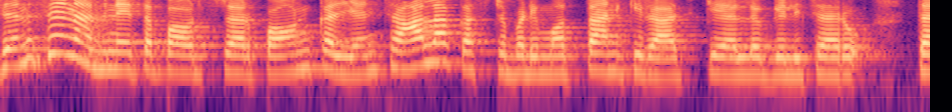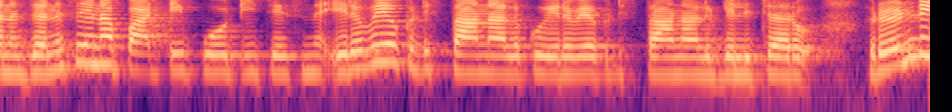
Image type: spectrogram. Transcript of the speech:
Janasena అధినేత పవర్ స్టార్ పవన్ కళ్యాణ్ చాలా కష్టపడి మొత్తానికి రాజకీయాల్లో గెలిచారు. తన జనసేన పార్టీ పోటీ చేసిన ఇరవై ఒకటి స్థానాలకు ఇరవై ఒకటి స్థానాలు గెలిచారు. రెండు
